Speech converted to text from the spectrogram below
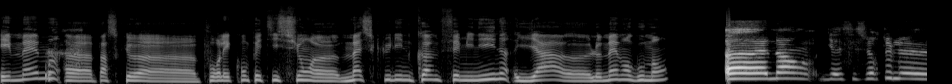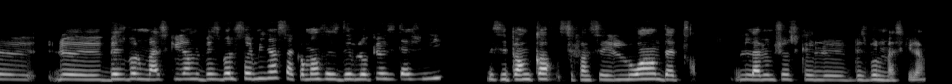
Et même euh, parce que euh, pour les compétitions euh, masculines comme féminines, il y a le même engouement? Non, c'est surtout le, le baseball masculin. Le baseball féminin, ça commence à se développer aux États-Unis, mais c'est pas encore, c'est enfin, c'est loin d'être la même chose que le baseball masculin.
